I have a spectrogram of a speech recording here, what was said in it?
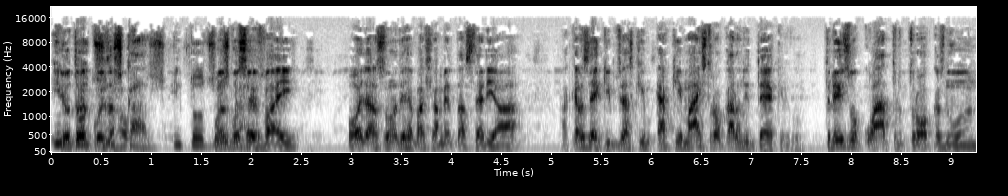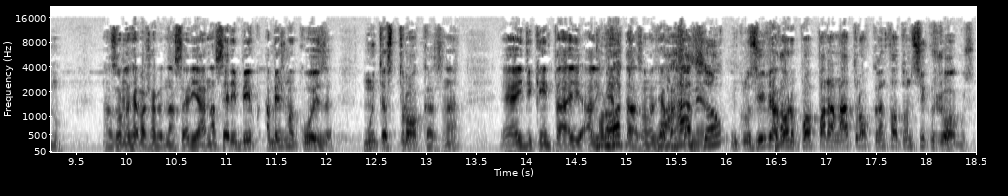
em outra todos coisa, os Raul, casos. Em todos quando os você casos. vai, olha a zona de rebaixamento da Série A, aquelas equipes as que, a que mais trocaram de técnico. Três ou quatro trocas no ano na zona de rebaixamento na Série A. Na Série B, a mesma coisa. Muitas trocas, né? É, de quem está ali Pronto, dentro da zona de rebaixamento. Razão, Inclusive agora o próprio Paraná trocando, faltando cinco jogos.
